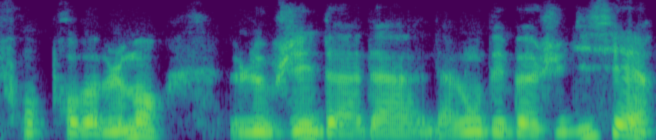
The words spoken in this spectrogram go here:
feront probablement l'objet d'un long débat judiciaire.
